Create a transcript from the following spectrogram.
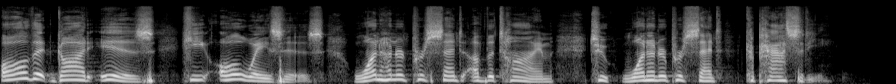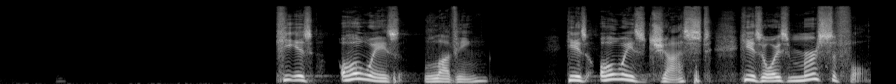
all that God is, He always is, 100% of the time to 100% capacity. He is always loving, He is always just, He is always merciful.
